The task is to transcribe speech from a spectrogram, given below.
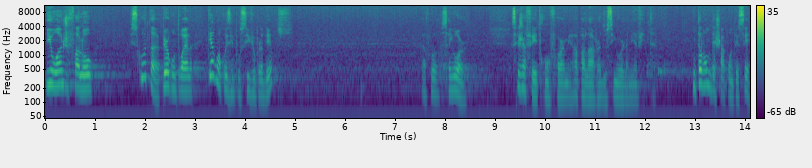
E o anjo falou: Escuta, perguntou a ela: Tem alguma coisa impossível para Deus? Ela falou: Senhor, seja feito conforme a palavra do Senhor na minha vida. Então vamos deixar acontecer?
